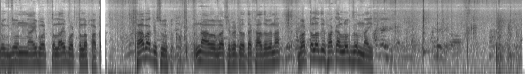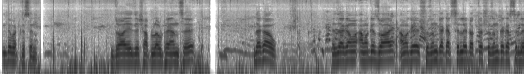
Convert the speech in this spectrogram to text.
লোকজন নাই বটতলায় বটতলা ফাঁকা। খাবা কিছু? না বাসে পেটে ওটা খাওয়া যাবে না। বটতলা দিয়ে ফাঁকা লোকজন নাই। চিনতে পারতেছেন। জয় এই যে শাপলা উঠায় আনছে। দেখাও। এই জায়গা আমাকে জয়, আমাকে সুজন কাকার ছেলে, ডক্টর সুজন কাকার ছেলে।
